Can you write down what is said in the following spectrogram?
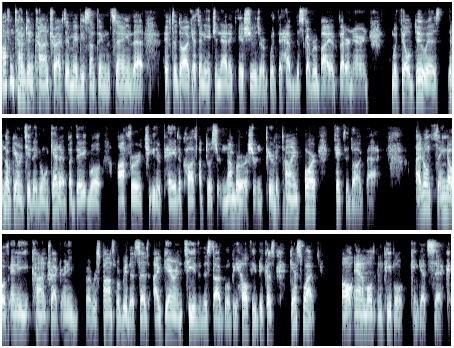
Oftentimes in contracts, there may be something saying that if the dog has any genetic issues or with the have discovered by a veterinarian, what they'll do is there's no guarantee they won't get it, but they will offer to either pay the cost up to a certain number or a certain period of time or take the dog back. I don't think know of any contract or any uh, responsible breeder that says I guarantee that this dog will be healthy because guess what? All animals and people can get sick,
